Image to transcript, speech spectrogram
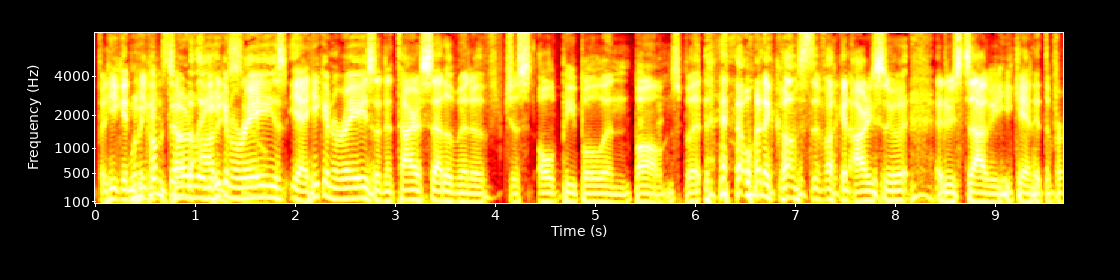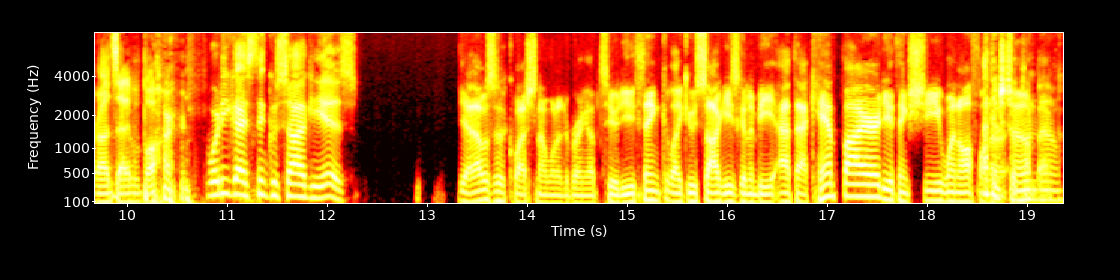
but he can When he can comes down to totally he can raise yeah he can raise an entire settlement of just old people and bums. But when it comes to fucking Arisu and Usagi, he can't hit the broadside of a barn. What do you guys think Usagi is? Yeah, that was a question I wanted to bring up too. Do you think like Usagi's going to be at that campfire? Do you think she went off I on think her she'll own?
